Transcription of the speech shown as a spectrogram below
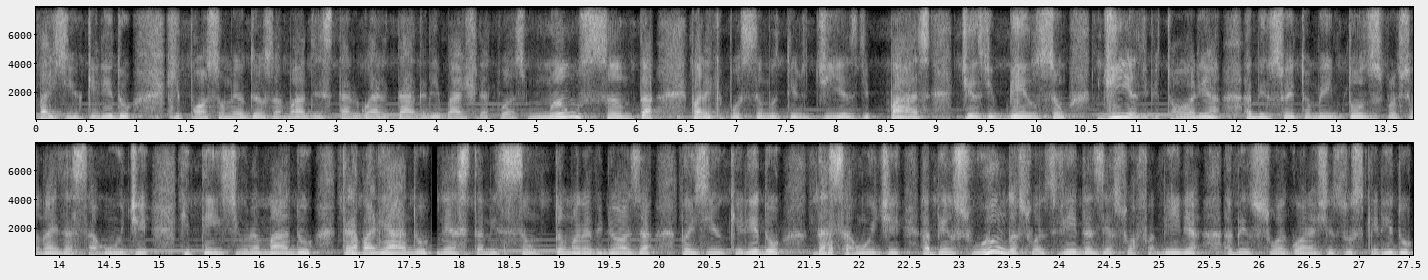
Paizinho querido, que possam, meu Deus amado, estar guardadas debaixo das tuas mãos santa, para que possamos ter dias de paz, dias de bênção dias de vitória. Abençoe também todos os profissionais da saúde que têm, Senhor amado, trabalhado nesta missão tão maravilhosa. Paizinho querido, da saúde, abençoando as suas vidas e a sua família. Abençoa agora, Jesus querido,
